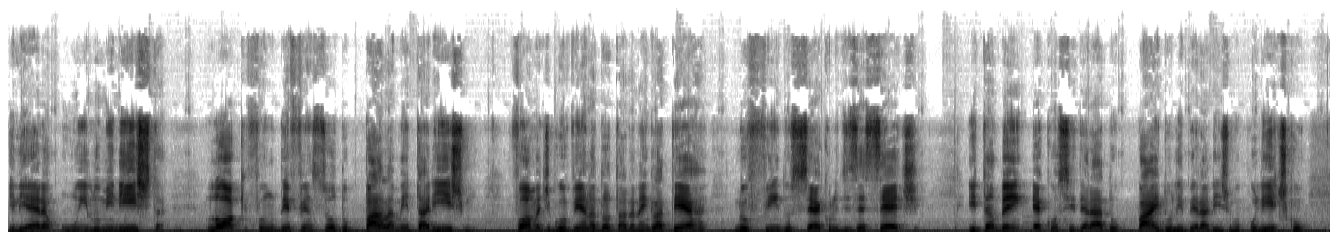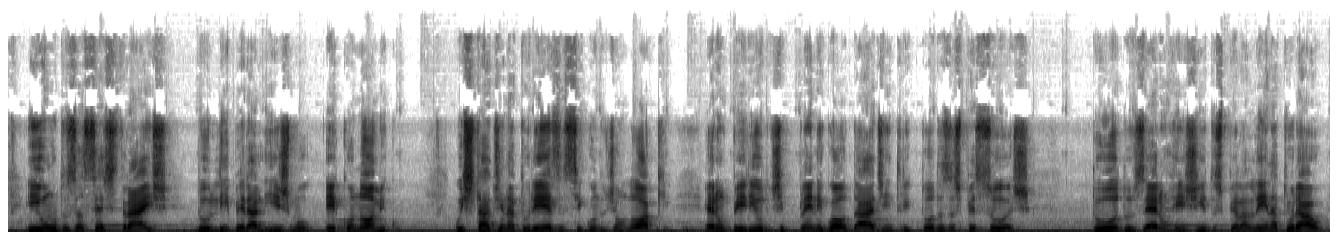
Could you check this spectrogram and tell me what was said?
ele era um iluminista. Locke foi um defensor do parlamentarismo, forma de governo adotada na Inglaterra no fim do século XVII, e também é considerado o pai do liberalismo político e um dos ancestrais do liberalismo econômico. O estado de natureza, segundo John Locke, era um período de plena igualdade entre todas as pessoas. Todos eram regidos pela lei natural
